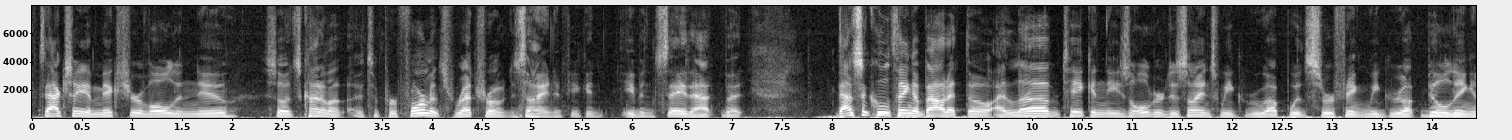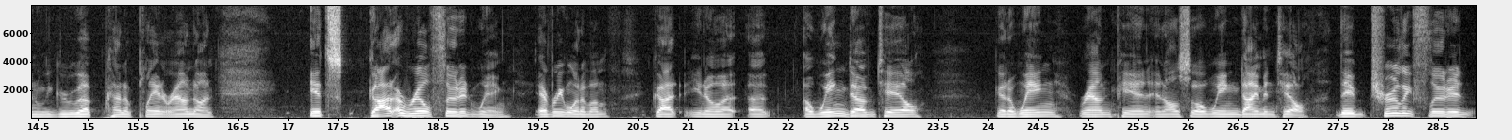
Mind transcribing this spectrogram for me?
it's actually a mixture of old and new. So it's kind of a it's a performance retro design if you could even say that, but that's the cool thing about it though. I love taking these older designs we grew up with surfing, we grew up building and we grew up kind of playing around on. It's got a real fluted wing, every one of them. Got, you know, a, a, a wing dovetail, got a wing round pin and also a wing diamond tail. They've truly fluted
